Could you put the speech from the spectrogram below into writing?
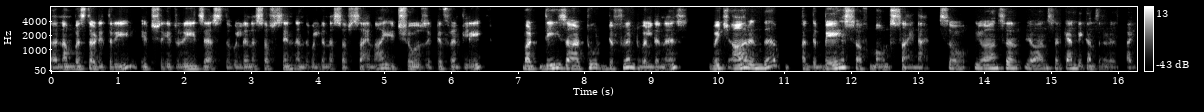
uh, Numbers 33, it, it reads as the wilderness of sin and the wilderness of Sinai. It shows it differently. But these are two different wilderness which are in the at the base of Mount Sinai. So your answer, your answer can be considered as right.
